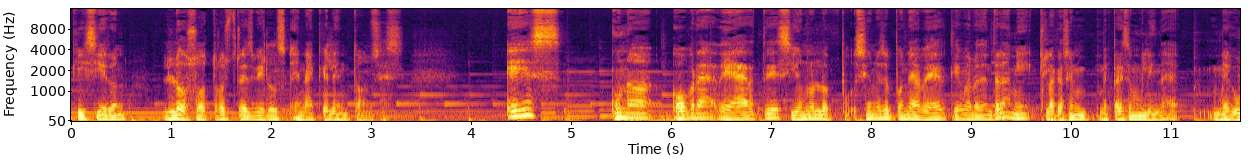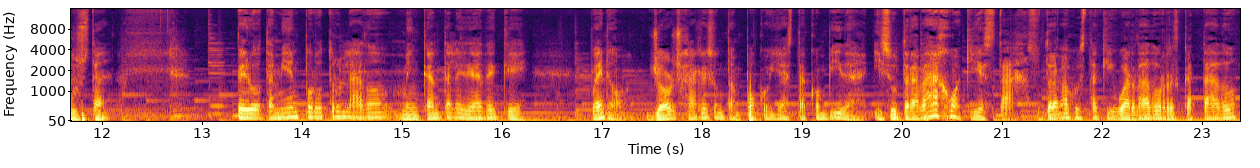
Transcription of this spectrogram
que hicieron los otros tres Beatles en aquel entonces. Es una obra de arte si uno, lo, si uno se pone a ver, que bueno, de entrada a mí pues, la canción me parece muy linda, me gusta, pero también por otro lado me encanta la idea de que, bueno, George Harrison tampoco ya está con vida. Y su trabajo aquí está, su trabajo está aquí guardado, rescatado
